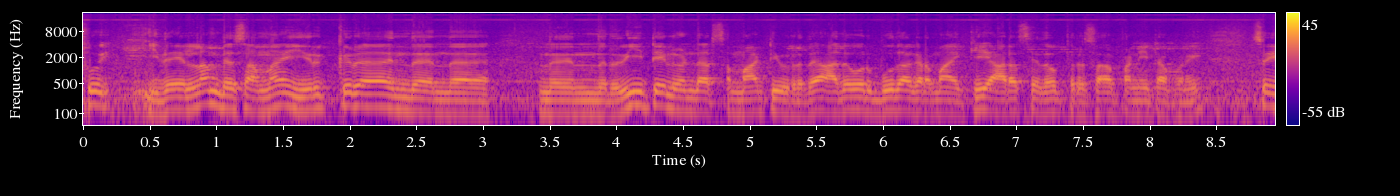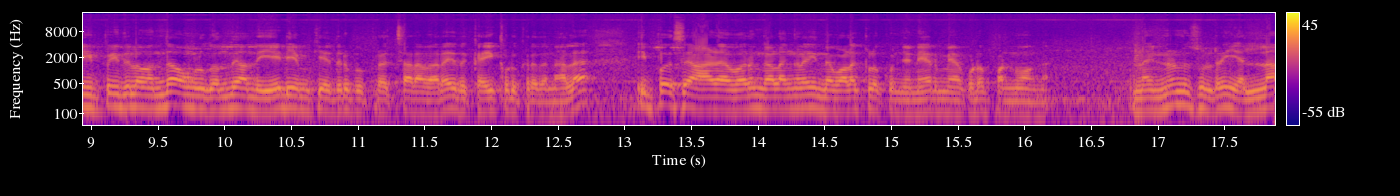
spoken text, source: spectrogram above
ஸோ இதையெல்லாம் பேசாமல் இருக்கிற இந்த இந்த இந்த இந்த ரீட்டைல் வெண்டார்ஸை மாட்டி விடுறது அதை ஒரு பூதாகரமாக்கி அரசு ஏதோ பெருசாக பண்ணிட்டா போறீங்க. ஸோ இப்போ இதில் வந்து அவங்களுக்கு வந்து அந்த ஏடிஎம்கே எதிர்ப்பு பிரச்சாரம் வேறு இது கை கொடுக்கறதுனால இப்போ வருங்காலங்களில் இந்த வழக்கில் கொஞ்சம் நேர்மையாக கூட பண்ணுவாங்க. நான் இன்னொன்று சொல்கிறேன் எல்லா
